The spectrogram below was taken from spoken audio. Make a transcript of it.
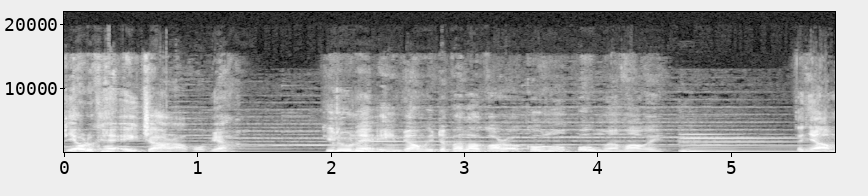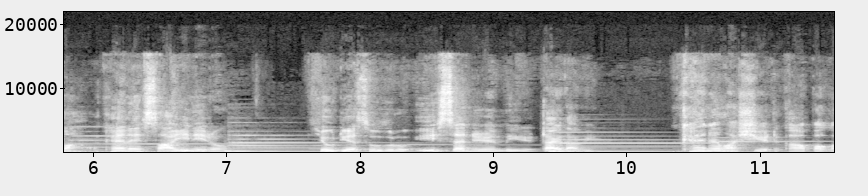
တယောက်တစ်ခန်းအိတ်ကြတာပေါ့ဗျာဒီလိုနဲ့အိမ်ပြောင်းပြီးတစ်ပတ်လောက်ကတော့အကုန်လုံးပုံမှန်ပါပဲတညမှာအခန်းထဲစာရေးနေတော့ရုတ်တရက်ဆိုသလိုအေးဆက်နေတဲ့လေတွေတိုက်လာပြီးအခန်းထဲမှာရှိတဲ့တကားပေါက်က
